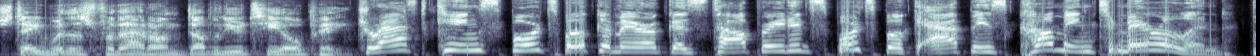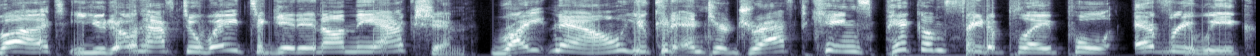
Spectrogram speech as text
Stay with us for that on WTOP. DraftKings Sportsbook, America's top rated sportsbook app, is coming to Maryland. But you don't have to wait to get in on the action. Right now, you can enter DraftKings Pick'em free to play pool every week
